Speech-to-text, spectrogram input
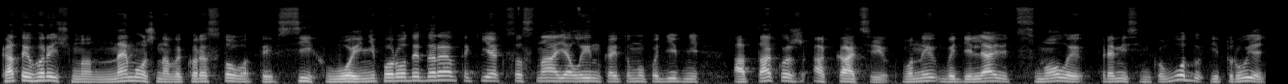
Категорично не можна використовувати всі хвойні породи дерев, такі як сосна, ялинка і тому подібні, а також акацію. Вони виділяють смоли прямісінько воду і труять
